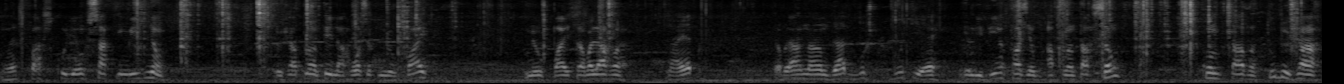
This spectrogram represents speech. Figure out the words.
Não é fácil colher um saco de milho, não. Eu já plantei na roça com meu pai. Meu pai trabalhava na época trabalhava na Andrade Gutierrez. Ele vinha fazer a plantação, quando estava tudo já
